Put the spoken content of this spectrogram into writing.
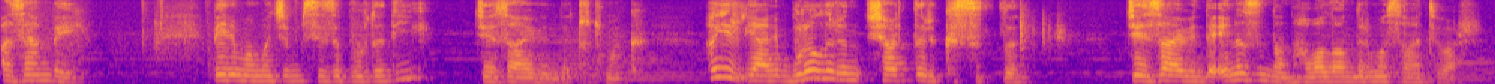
Azem Bey, benim amacım sizi burada değil, cezaevinde tutmak. Hayır yani buraların şartları kısıtlı. Cezaevinde en azından havalandırma saati var.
